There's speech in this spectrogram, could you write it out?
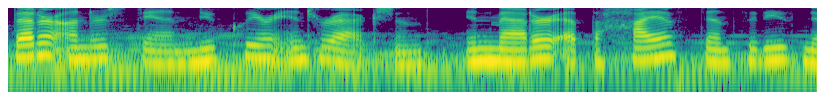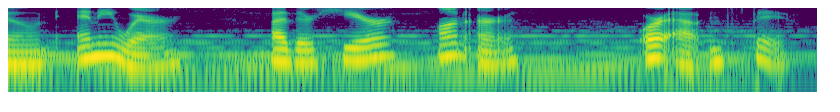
better understand nuclear interactions in matter at the highest densities known anywhere, either here on Earth or out in space.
